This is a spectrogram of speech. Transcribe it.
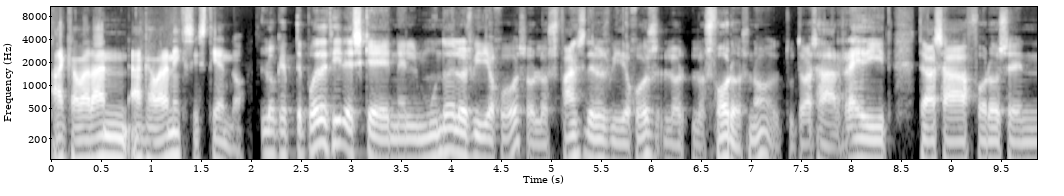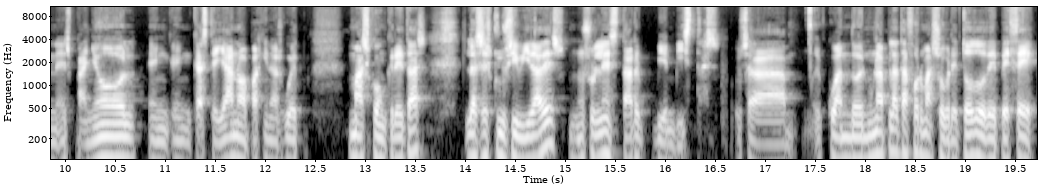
Acabarán, acabarán existiendo. Lo que te puedo decir es que en el mundo de los videojuegos, o los fans de los videojuegos, los, foros, ¿no? Tú te vas a Reddit, te vas a foros en español, en, castellano, a páginas web más concretas, las exclusividades no suelen estar bien vistas. O sea, cuando en una plataforma, sobre todo de PC,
